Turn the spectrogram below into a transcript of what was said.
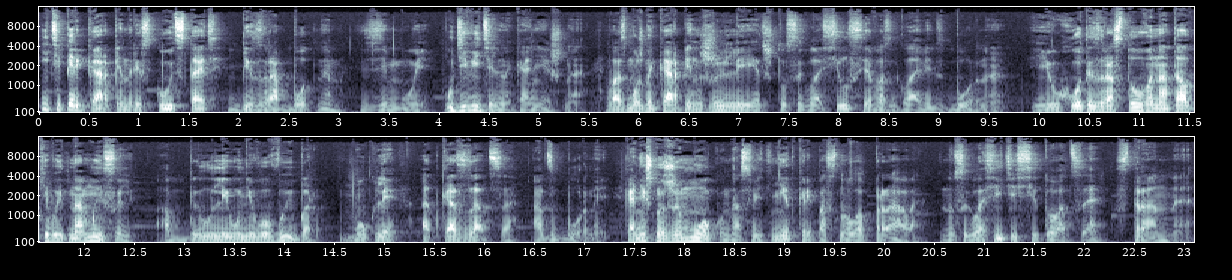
И теперь Карпин рискует стать безработным зимой. Удивительно, конечно. Возможно, Карпин жалеет, что согласился возглавить сборную. И уход из Ростова наталкивает на мысль, а был ли у него выбор? Мог ли отказаться от сборной? Конечно же мог, у нас ведь нет крепостного права. Но согласитесь, ситуация странная.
